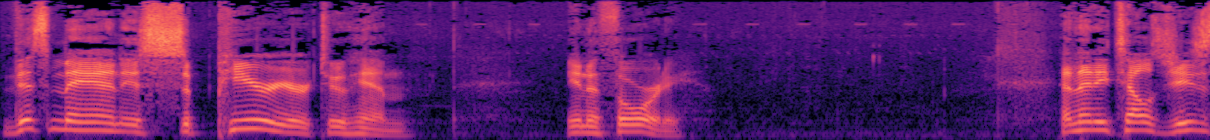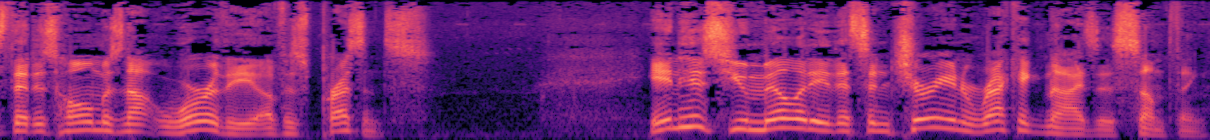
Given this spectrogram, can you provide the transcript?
this man is superior to him in authority. And then he tells Jesus that his home is not worthy of his presence. In his humility, the centurion recognizes something.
